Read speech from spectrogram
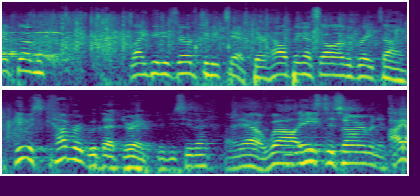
you'll tip them like they deserve to be tipped. They're helping us all have a great time. He was covered with that drink. Did you see that? I know. Well, he he- raised his arm it. I,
